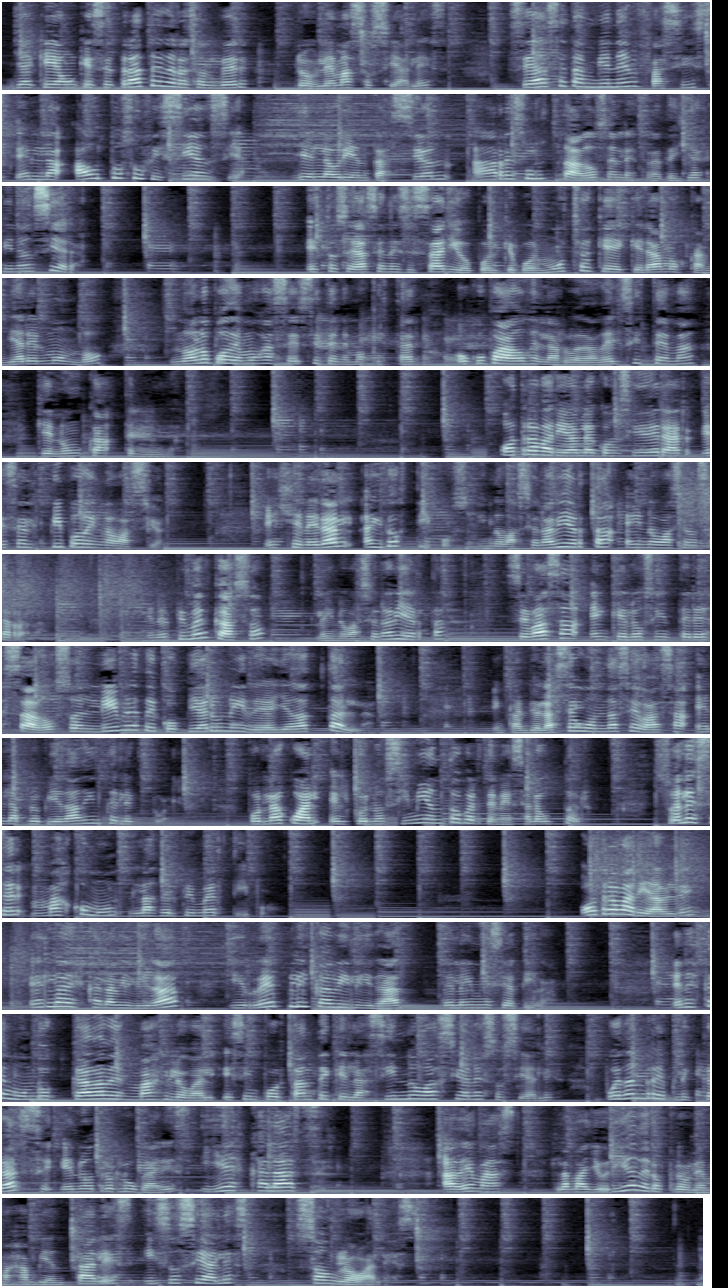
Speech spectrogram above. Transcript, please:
ya que aunque se trate de resolver problemas sociales, se hace también énfasis en la autosuficiencia y en la orientación a resultados en la estrategia financiera. Esto se hace necesario porque por mucho que queramos cambiar el mundo, no lo podemos hacer si tenemos que estar ocupados en la rueda del sistema que nunca termina. Otra variable a considerar es el tipo de innovación. En general hay dos tipos, innovación abierta e innovación cerrada. En el primer caso, la innovación abierta se basa en que los interesados son libres de copiar una idea y adaptarla. En cambio, la segunda se basa en la propiedad intelectual, por la cual el conocimiento pertenece al autor. Suele ser más común las del primer tipo. Otra variable es la escalabilidad y replicabilidad de la iniciativa. En este mundo cada vez más global es importante que las innovaciones sociales puedan replicarse en otros lugares y escalarse Además, la mayoría de los problemas ambientales y sociales son globales.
